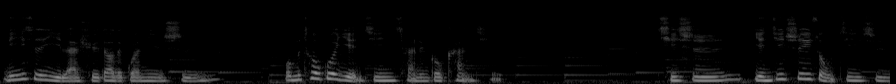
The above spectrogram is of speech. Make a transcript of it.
你一直以来学到的观念是，我们透过眼睛才能够看见。其实，眼睛是一种机制。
